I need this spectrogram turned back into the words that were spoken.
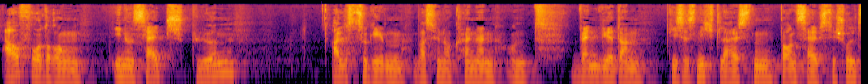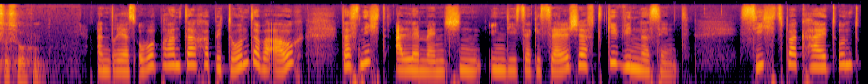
Aufforderung in uns selbst spüren, alles zu geben, was wir nur können. Und wenn wir dann dieses nicht leisten, bei uns selbst die Schuld zu suchen. Andreas Oberbrandacher betont aber auch, dass nicht alle Menschen in dieser Gesellschaft Gewinner sind. Sichtbarkeit und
